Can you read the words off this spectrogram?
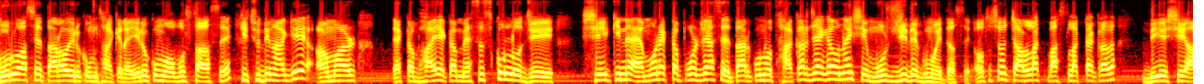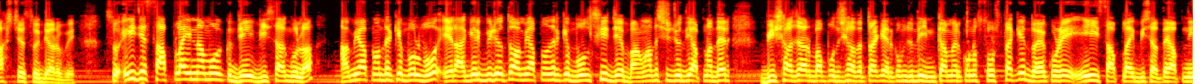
গরু আছে, তারাও এরকম থাকে না। এরকম অবস্থা আছে। কিছুদিন আগে আমার একটা ভাই একটা মেসেজ করল যে সে কিনা এমন একটা পর্যায়ে আছে, তার কোনো থাকার জায়গাও নাই, সে মসজিদে ঘুমাইতেছে। অথচ চার লাখ, পাঁচ লাখ টাকা দিয়ে সে আসছে সৌদি আরবে। সো এই যে সাপ্লাই নামক যে ভিসাগুলা, আমি আপনাদেরকে বলব, এর আগের ভিডিওতে আমি আপনাদেরকে বলছি যে বাংলাদেশে যদি আপনাদের বিশ হাজার বা পঁচিশ হাজার টাকা এরকম যদি ইনকামের কোনো সোর্স থাকে, দয়া করে এই সাপ্লাই ভিসাতে আপনি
